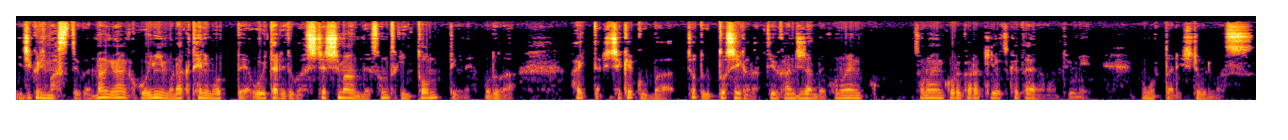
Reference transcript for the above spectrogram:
いじくりますっていうか、なんかこう意味もなく手に持って置いたりとかしてしまうんで、その時にトンっていうね、音が入ったりして結構まあ、ちょっと鬱陶しいかなっていう感じなんで、この辺、その辺これから気をつけたいなというふうに思ったりしております。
